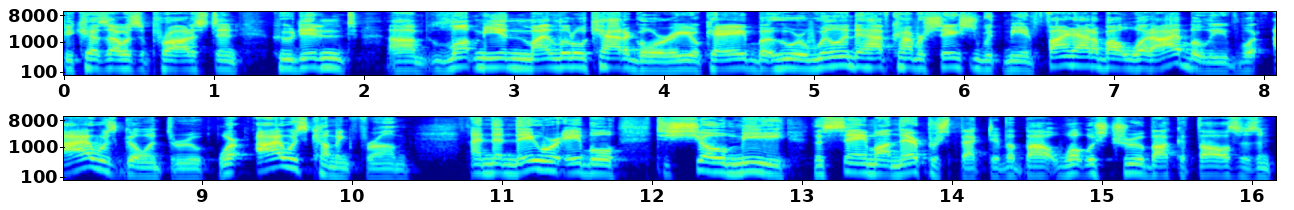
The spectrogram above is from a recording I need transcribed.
because I was a Protestant, who didn't um, lump me in my little category, okay, but who were willing to have conversations with me and find out about what I believed, what I was going through, where I was coming from. And then they were able to show me the same on their perspective about what was true about Catholicism.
